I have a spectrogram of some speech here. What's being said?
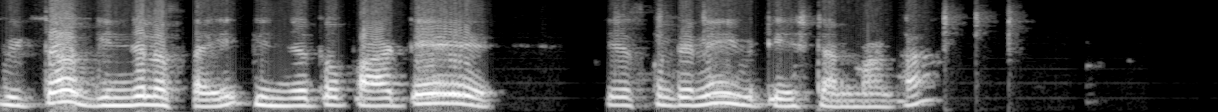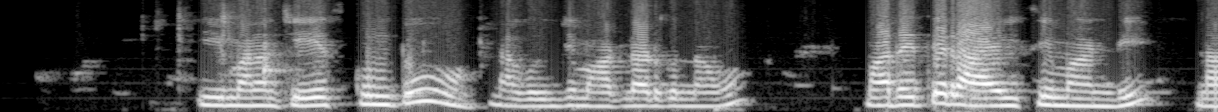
వీటితో గింజలు వస్తాయి గింజతో పాటే చేసుకుంటేనే ఇవి టేస్ట్ అనమాట ఇవి మనం చేసుకుంటూ నా గురించి మాట్లాడుకున్నాము మాదైతే రాయలసీమ అండి. నా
